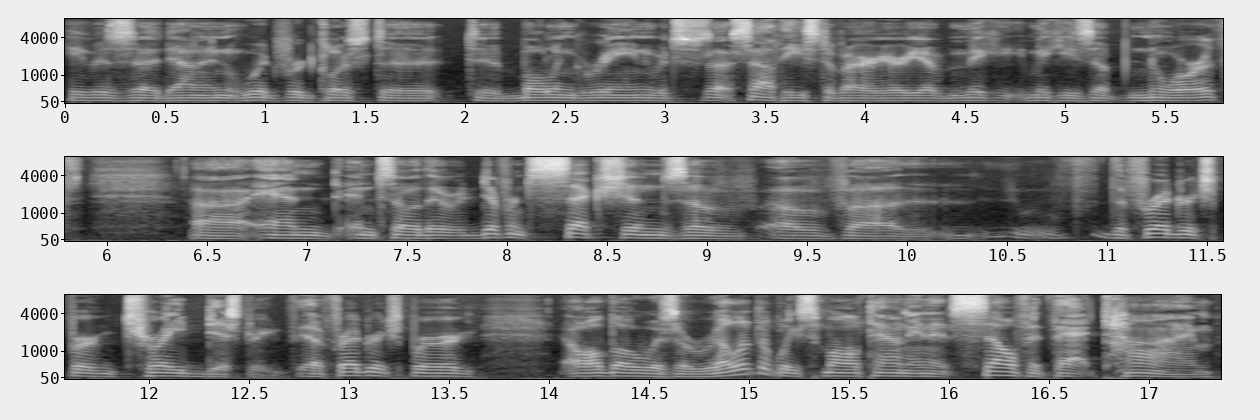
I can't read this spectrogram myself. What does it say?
he was uh, down in Woodford, close to, to Bowling Green, which is southeast of our area. Mickey, Mickey's up north. Uh, and and so there were different sections of of uh, the Fredericksburg Trade District. Uh, Fredericksburg, although was a relatively small town in itself at that time,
